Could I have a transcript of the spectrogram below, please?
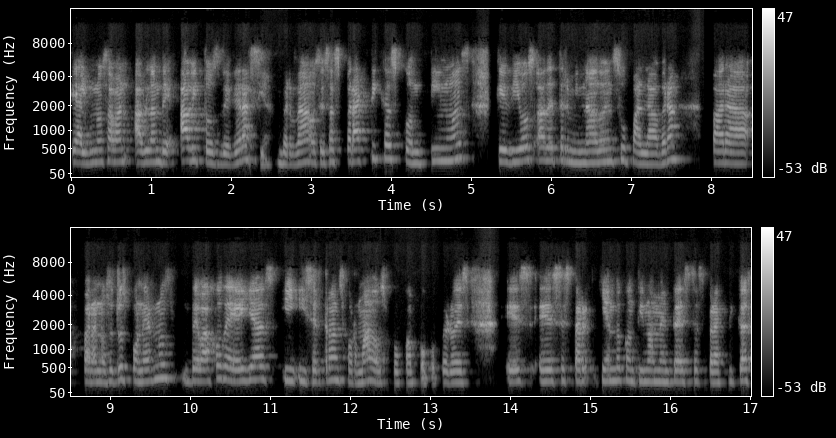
que algunos hablan, de hábitos de gracia, ¿verdad? O sea, esas prácticas continuas que Dios ha determinado en su palabra para, para nosotros ponernos debajo de ellas y, ser transformados poco a poco, pero es, es, es, estar yendo continuamente a estas prácticas.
